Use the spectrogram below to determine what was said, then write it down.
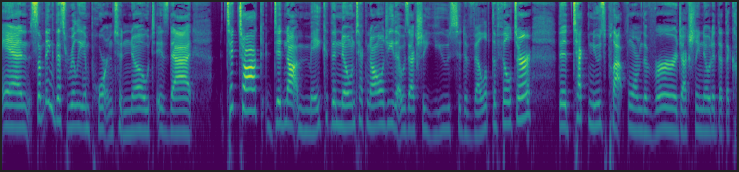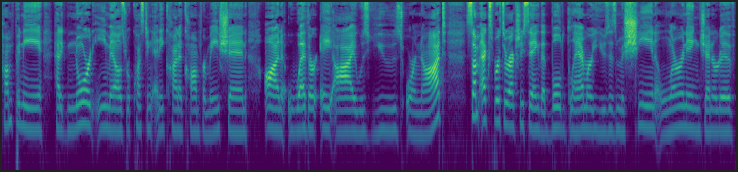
And something that's really important to note is that TikTok did not make the known technology that was actually used to develop the filter. The tech news platform The Verge actually noted that the company had ignored emails requesting any kind of confirmation on whether AI was used or not. Some experts are actually saying that Bold Glamour uses machine learning generative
